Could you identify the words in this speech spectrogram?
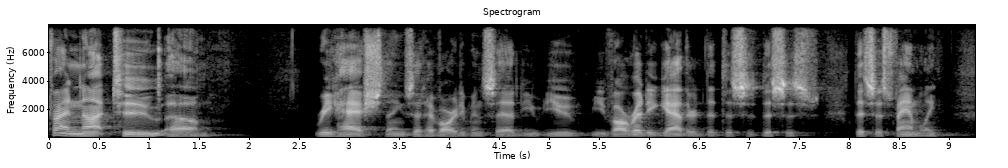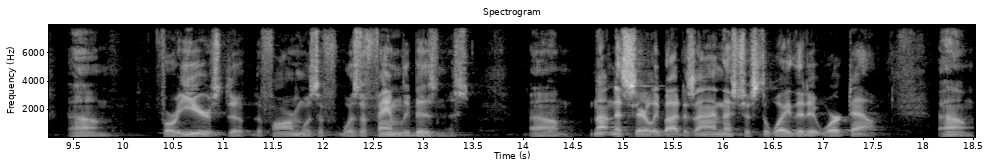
Trying not to um, rehash things that have already been said. You, you, you've already gathered that this is, this is, this is family. Um, for years, the, the farm was a, was a family business. Um, not necessarily by design, that's just the way that it worked out. Um,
